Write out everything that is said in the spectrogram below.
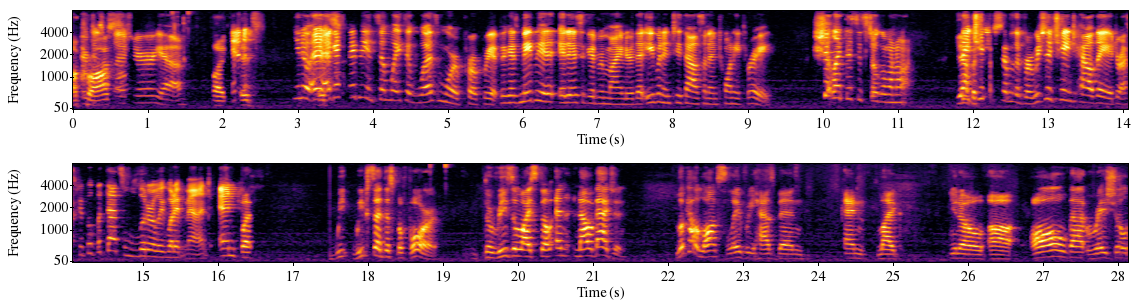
across. displeasure, yeah. But And it's You know, and I guess maybe in some ways it was more appropriate because maybe it, it is a good reminder that even in 2023, shit like this is still going on. yeah, they but changed some of the verbiage, they changed how they address people, but that's literally what it meant. And but we we've said this before. The reason why still and now imagine, look how long slavery has been, and like, you know, uh, all that racial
